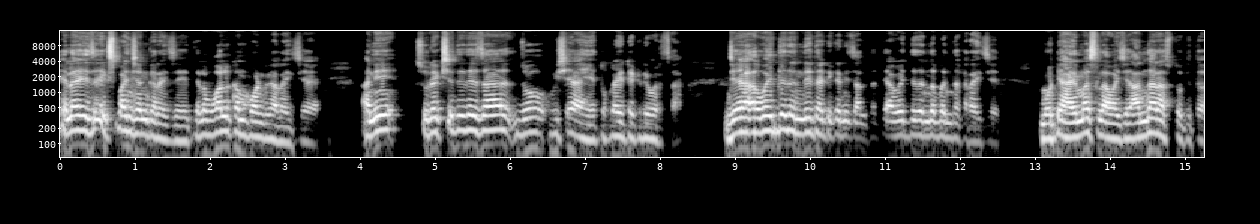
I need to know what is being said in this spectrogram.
ह्याला याचं एक्सपान्शन करायचं आहे त्याला वॉल कंपाऊंड घालायचे आहे. आणि सुरक्षिततेचा जो विषय आहे तो काही टेकडीवरचा. जे अवैध धंदे त्या ठिकाणी चालतात ते अवैध धंदे बंद करायचे. मोठे हायमास लावायचे अंधार असतो तिथं.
